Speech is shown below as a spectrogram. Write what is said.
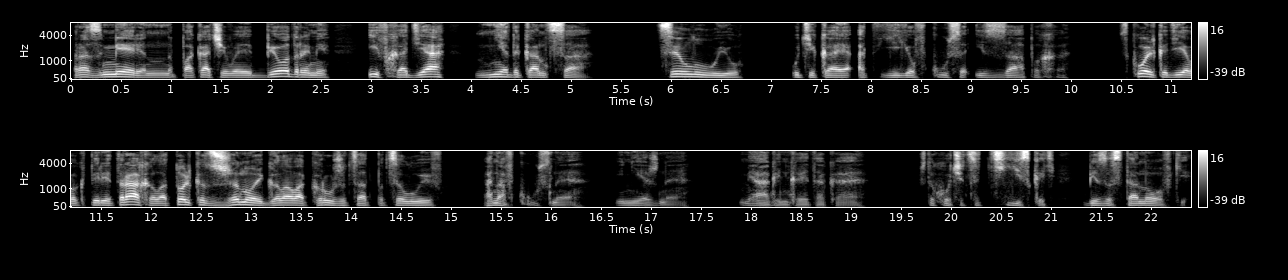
размеренно, покачивая бедрами и входя не до конца. Целую, утекая от ее вкуса и запаха. Сколько девок перетрахала, только с женой голова кружится от поцелуев. Она вкусная и нежная, мягонькая такая, что хочется тискать без остановки.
